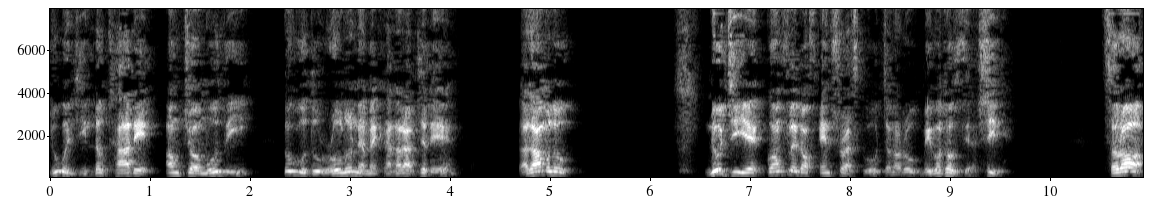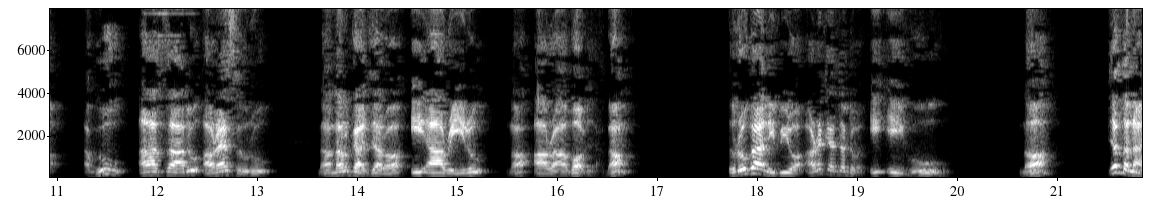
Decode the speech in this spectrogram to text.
ဒုဝန်ကြီးလှုပ်ထားတဲ့အောင်ကျော်မိုးသည်သူ့ကိုယ်သူရိုလုံးနာမည်ခံထားတာဖြစ်တယ်။ဒါကြောင့်မလို့နုကြီးရဲ့ conflict of interest ကိုကျွန်တော်တို့မေးခွန်းထုတ်เสียရှိတယ်။ဆိုတော့အခုအာဆာတို့ RSO တို့ နော်နောက်တစ်ခါကျတော့ ARA တို့နော် ARA ပေါ့ဗျာနော်သူတို့ကနေပြီးတော့ RK တက်တော့ AA ကိုနော်ပြဿနာ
